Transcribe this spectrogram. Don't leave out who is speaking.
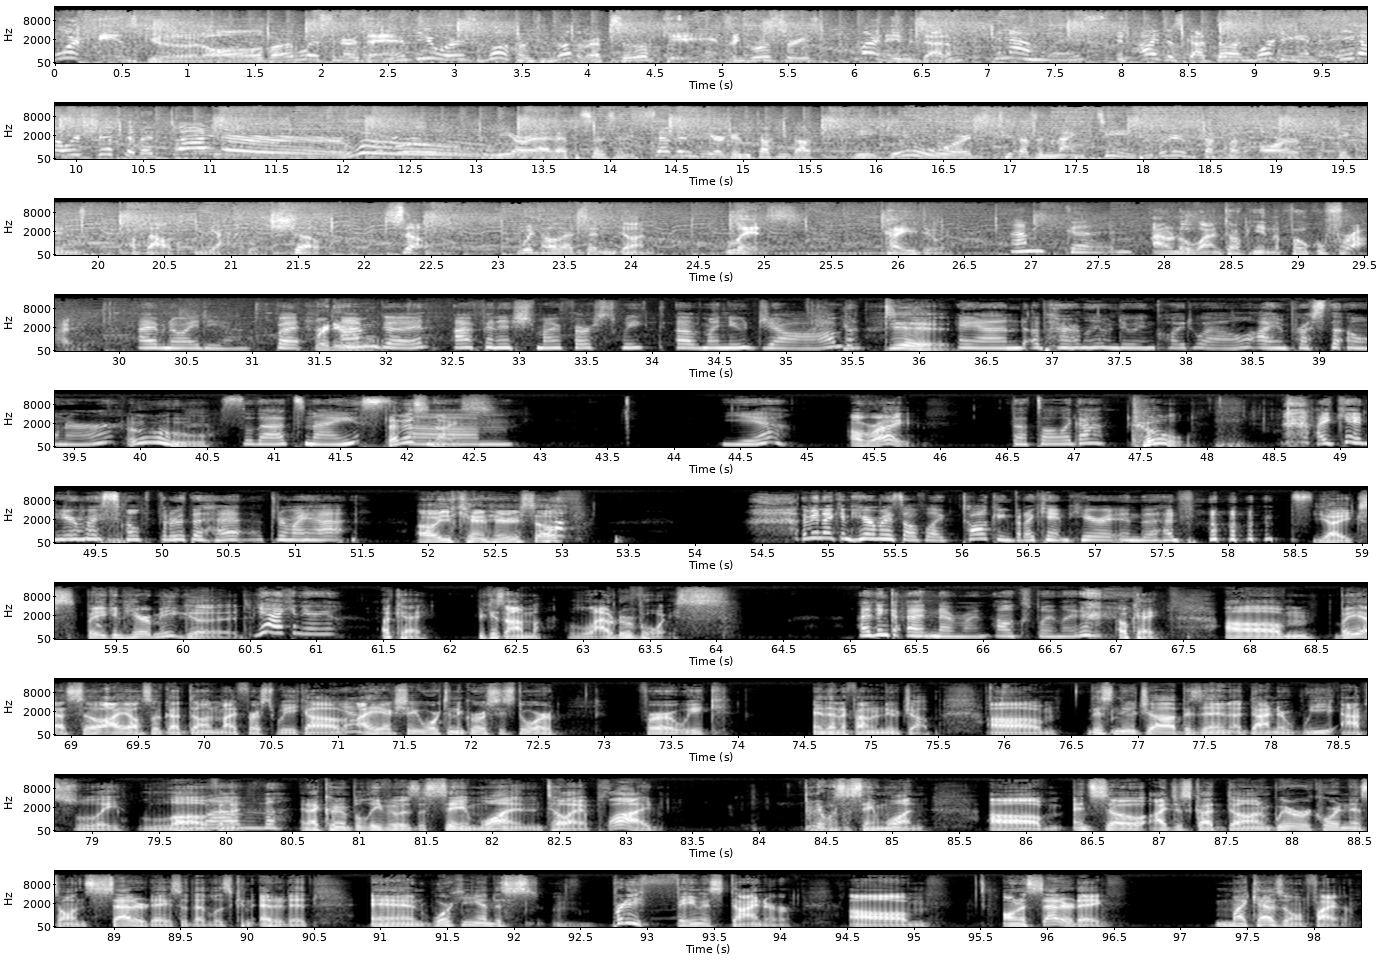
Speaker 1: What is good, all of our listeners and viewers? Welcome to another episode of Games and Groceries. My name is Adam,
Speaker 2: And I'm Liz.
Speaker 1: and I just got done working an eight-hour shift at a diner. Woo! We are at episode 77. We are going to be talking about the Game Awards 2019, and we're going to be talking about our predictions about the actual show. So, with all that said and done, Liz, how you doing?
Speaker 2: I'm good.
Speaker 1: I don't know why I'm talking in the vocal fry.
Speaker 2: I have no idea, but
Speaker 1: Radio.
Speaker 2: I'm good. I finished my first week of my new job,
Speaker 1: You did.
Speaker 2: and apparently I'm doing quite well. I impressed the owner,
Speaker 1: Ooh.
Speaker 2: so that's nice.
Speaker 1: That is nice.
Speaker 2: Um, Yeah,
Speaker 1: All right.
Speaker 2: that's all I got.
Speaker 1: Cool.
Speaker 2: I can't hear myself through the hat through my hat.
Speaker 1: Oh, you can't hear yourself?
Speaker 2: I mean, I can hear myself like talking, but I can't hear it in the headphones.
Speaker 1: Yikes. But you can hear me good.
Speaker 2: yeah, I can hear you.
Speaker 1: Okay. Because I'm louder voice.
Speaker 2: I think. Uh, never mind. I'll explain later.
Speaker 1: Okay. Um, but yeah, so I also got done my first week. Uh,
Speaker 2: Yeah.
Speaker 1: I actually worked in a grocery store for a week and then I found a new job. Um, this new job is in a diner we absolutely love. And I, and I couldn't believe it was the same one until I applied, and it was the same one. Um, and so I just got done. We were recording this on Saturday so that Liz can edit it, and working in this pretty famous diner. Um, on a Saturday, my cab's on fire,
